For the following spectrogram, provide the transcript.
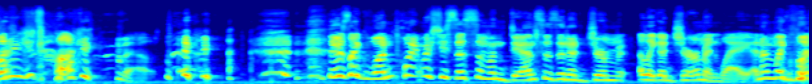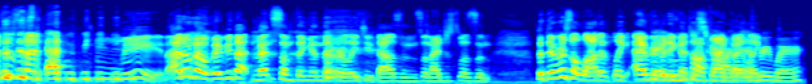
what are you talking about like, there's like one point where she says someone dances in a German like a German way and I'm like what, does, that, mean? mean? I don't know. Maybe that meant something in the early 2000s, and I just wasn't. But there was a lot of like everybody got described by like everywhere.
